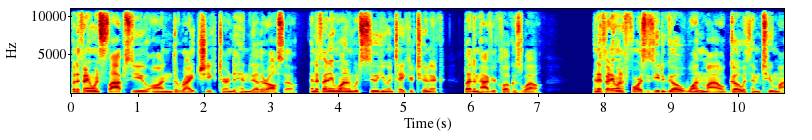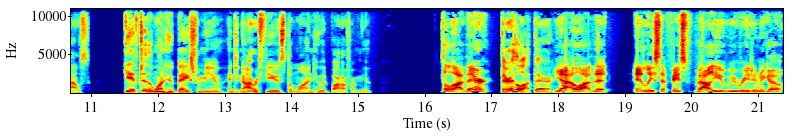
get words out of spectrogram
But if anyone slaps you on the right cheek, turn to him the other also. And if anyone would sue you and take your tunic, let him have your cloak as well. And if anyone forces you to go one mile, go with him two miles. Give to the one who begs from you, and do not refuse the one who would borrow from you. There's a lot there. There is a lot there. Yeah, a lot that at least at face value we read and we go,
